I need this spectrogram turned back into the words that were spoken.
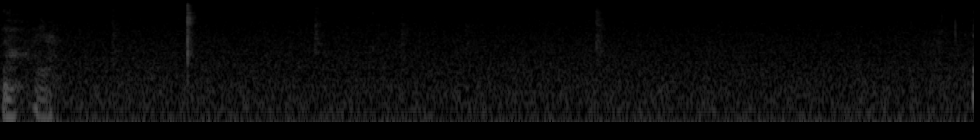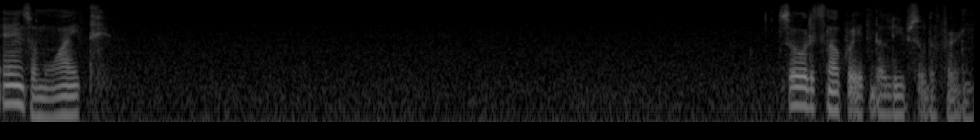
No here. And some white. So let's now create the leaves of the fern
